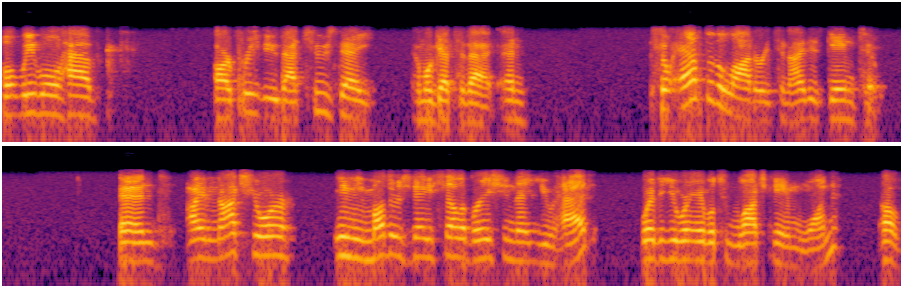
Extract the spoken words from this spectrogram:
but we will have our preview that Tuesday, and we'll get to that. And so after the lottery tonight is game two. And I'm not sure in the Mother's Day celebration that you had whether you were able to watch game one. Oh,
